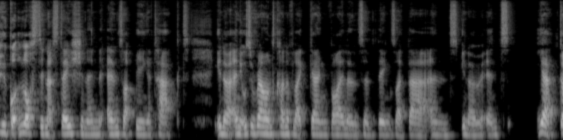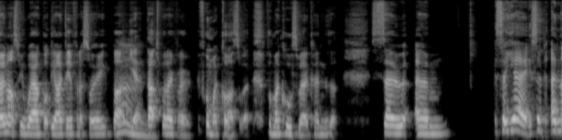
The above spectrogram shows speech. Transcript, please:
who got lost in that station and ends up being attacked. You know, and it was around kind of like gang violence and things like that, and you know, and yeah, don't ask me where I got the idea for that story, but mm. yeah, that's what I wrote for my coursework for my coursework, and so um, so yeah, so and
